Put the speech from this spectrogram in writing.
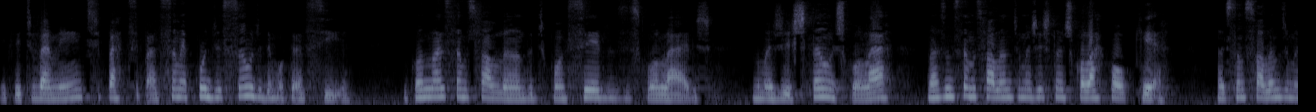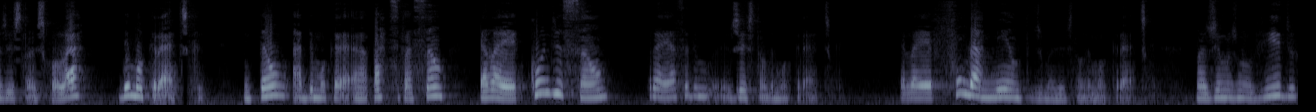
Efetivamente, participação é condição de democracia. E quando nós estamos falando de conselhos escolares numa gestão escolar, nós não estamos falando de uma gestão escolar qualquer. Nós estamos falando de uma gestão escolar democrática. Então, a, a participação ela é condição para essa gestão democrática. Ela é fundamento de uma gestão democrática. Nós vimos no vídeo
